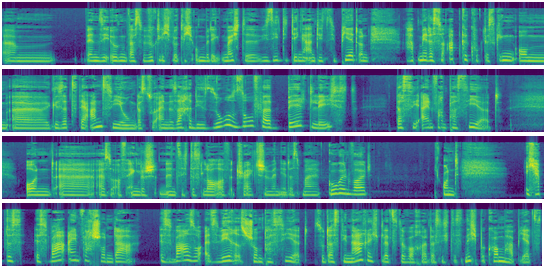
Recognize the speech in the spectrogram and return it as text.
ähm, wenn sie irgendwas wirklich, wirklich unbedingt möchte, wie sie die Dinge antizipiert und habe mir das so abgeguckt. Es ging um äh, Gesetz der Anziehung, dass du eine Sache, die so, so verbildlichst, dass sie einfach passiert. Und äh, also auf Englisch nennt sich das Law of Attraction, wenn ihr das mal googeln wollt. Und ich habe das, es war einfach schon da. Es war so, als wäre es schon passiert, sodass die Nachricht letzte Woche, dass ich das nicht bekommen habe, jetzt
